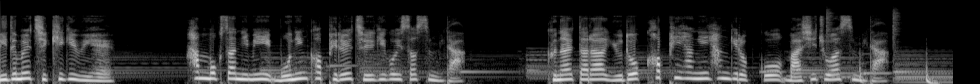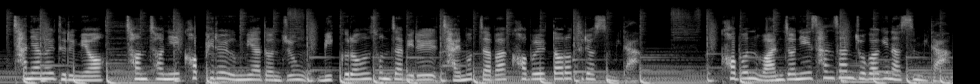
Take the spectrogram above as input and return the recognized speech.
믿음을 지키기 위해 한 목사님이 모닝커피를 즐기고 있었습니다. 그날따라 유독 커피 향이 향기롭고 맛이 좋았습니다. 찬양을 들으며 천천히 커피를 음미하던 중 미끄러운 손잡이를 잘못 잡아 컵을 떨어뜨렸습니다. 컵은 완전히 산산조각이 났습니다.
